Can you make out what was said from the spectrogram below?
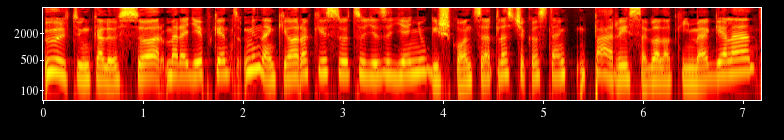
ültünk először, mert egyébként mindenki arra készült, hogy ez egy ilyen nyugis koncert lesz, csak aztán pár részeg alak így megjelent,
